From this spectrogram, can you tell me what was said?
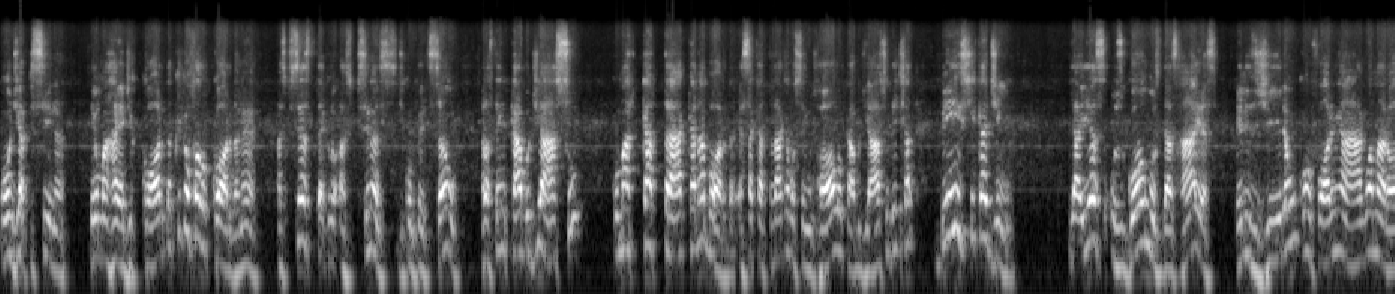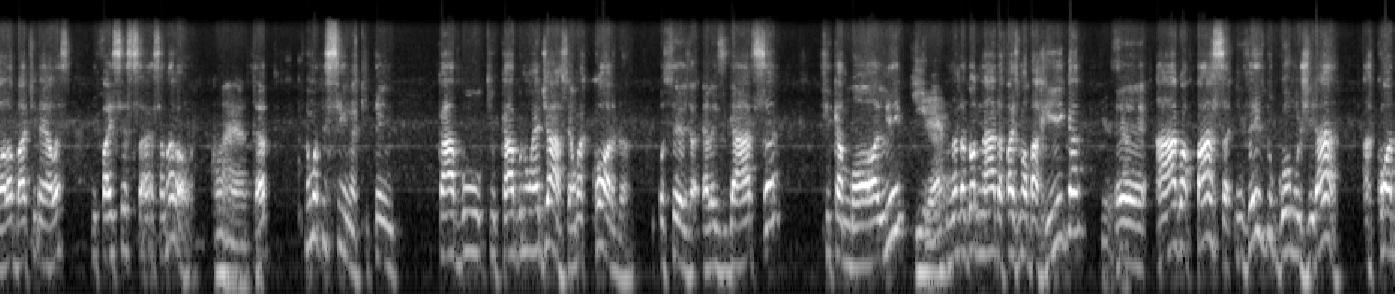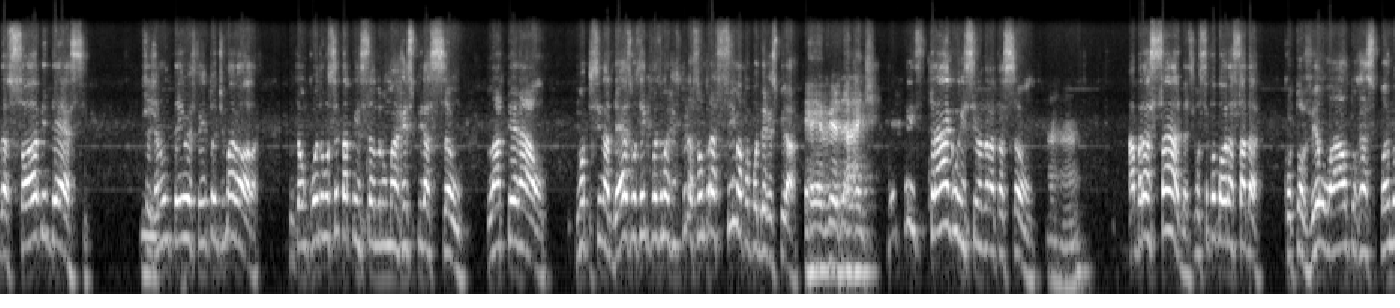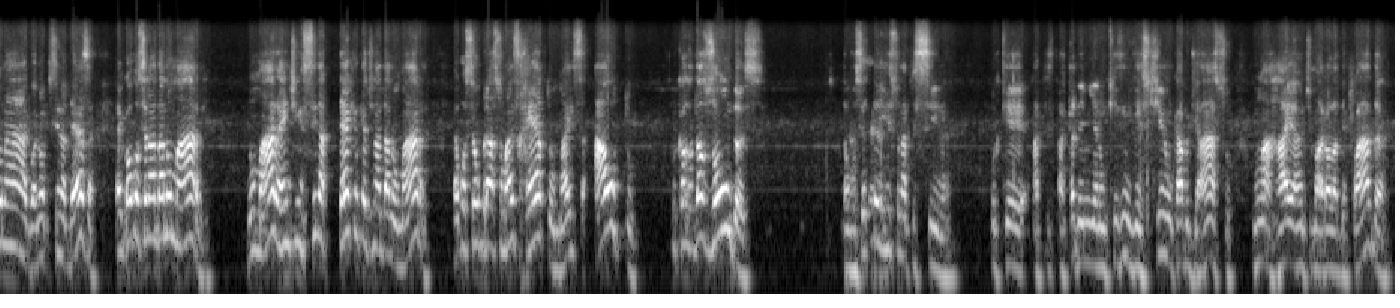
onde a piscina tem uma raia de corda. Por que, que eu falo corda, né? As piscinas, as piscinas de competição, elas têm cabo de aço com uma catraca na borda. Essa catraca você enrola o cabo de aço e deixa bem esticadinho. E aí as, os gomos das raias, eles giram conforme a água marola bate nelas e faz cessar essa marola. Correto. Certo? Numa piscina que tem cabo, que o cabo não é de aço, é uma corda. Ou seja, ela esgarça, fica mole, Direto. o nadador nada, faz uma barriga, é, a água passa, em vez do gomo girar, a corda sobe e desce. Ou seja, não tem o efeito de marola. Então, quando você está pensando numa respiração lateral, numa piscina dessa, você tem que fazer uma respiração para cima para poder respirar. É verdade. Estraga o ensino da natação. Uhum. Abraçada. Se você for uma abraçada cotovelo alto, raspando na água, numa piscina dessa, é igual você nadar no mar. No mar, a gente ensina a técnica de nadar no mar, é você o braço mais reto, mais alto, por causa das ondas. Então, você ter isso na piscina, porque a, a academia não quis investir num cabo de aço, numa raia antimarola adequada,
